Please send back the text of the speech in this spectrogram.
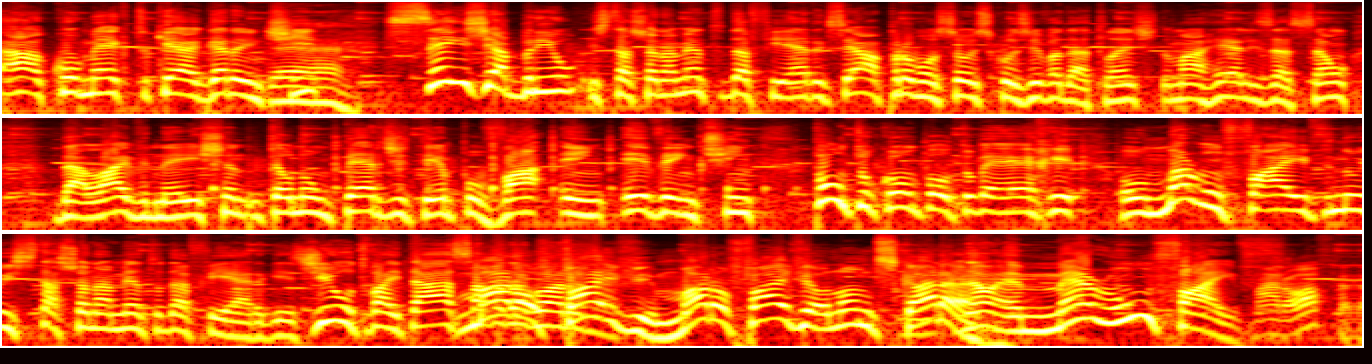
a, como é que tu quer garantir. É. 6 de abril, estacionamento da Fiergs, é uma promoção exclusiva da Atlântida, uma realização da Live Nation. Então não perde tempo, vá em eventim.com.br ou Maroon 5 no estacionamento da Fiergs. Gil, tu vai estar sábado Maro agora. né? 5? Maro 5 é o nome dos caras? Não, é Maroon 5. Marofa?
